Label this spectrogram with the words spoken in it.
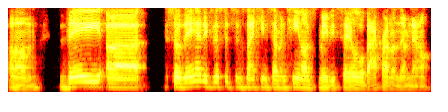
Um, they uh, so they had existed since 1917. I'll just maybe say a little background on them now.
